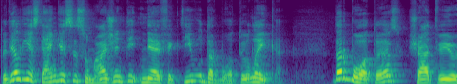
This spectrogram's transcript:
Todėl jie stengiasi sumažinti neefektyvų darbuotojų laiką. Darbuotojas, šiuo atveju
